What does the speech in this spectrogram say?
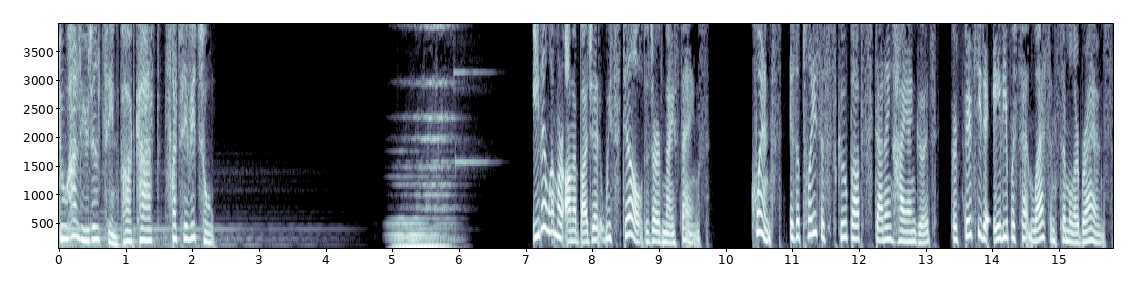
Du har lyttet til en podcast fra TV2. Even when we're on a budget, we still deserve nice things. Quince is a place to scoop up stunning high-end goods for 50 to 80% less than similar brands.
